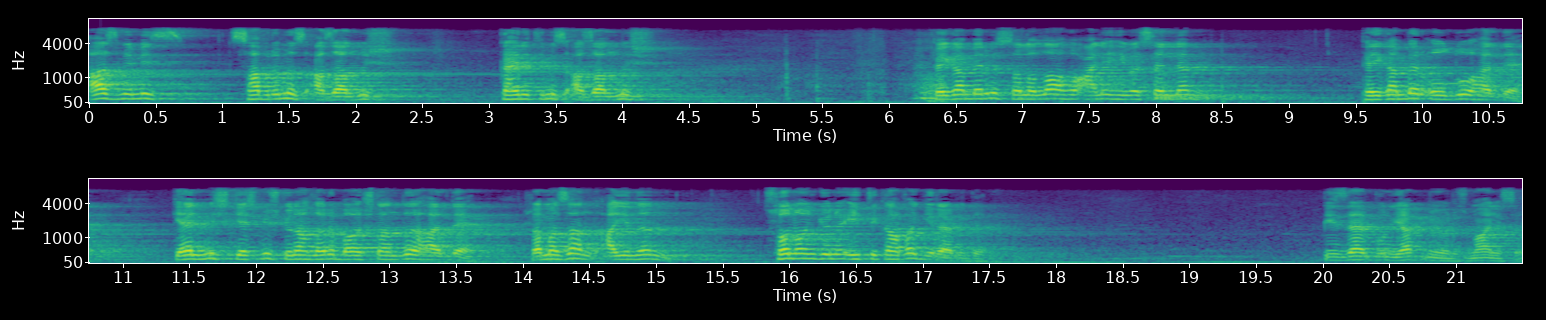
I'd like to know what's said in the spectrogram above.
Azmimiz, sabrımız azalmış, gayretimiz azalmış. Peygamberimiz sallallahu aleyhi ve sellem peygamber olduğu halde, gelmiş geçmiş günahları bağışlandığı halde Ramazan ayının son 10 günü itikafa girerdi. Bizler bunu yapmıyoruz maalesef.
